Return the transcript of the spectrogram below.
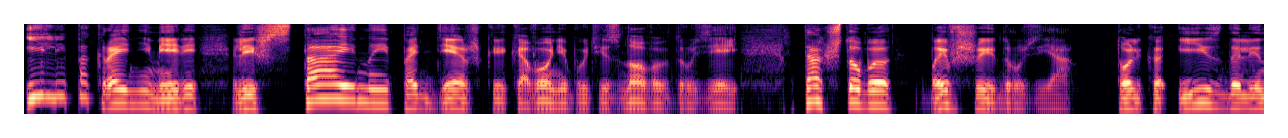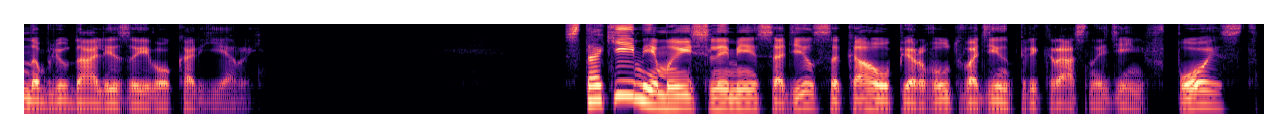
Или, по крайней мере, лишь с тайной поддержкой кого-нибудь из новых друзей, так чтобы бывшие друзья только издали наблюдали за его карьерой. С такими мыслями садился Каупервуд в один прекрасный день в поезд,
